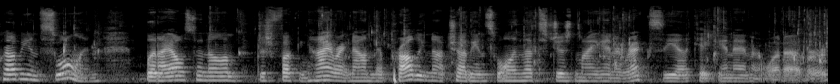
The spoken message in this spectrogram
chubby and swollen. But I also know I'm just fucking high right now, and they're probably not chubby and swollen. That's just my anorexia kicking in or whatever.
